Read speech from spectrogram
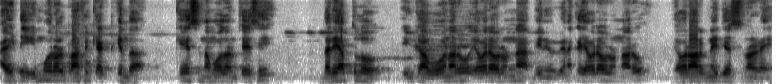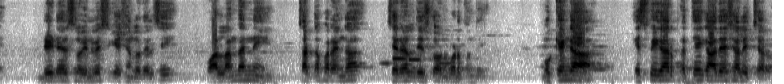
ఐటీ ఇమ్మోరల్ ట్రాఫిక్ యాక్ట్ కింద కేసు నమోదం చేసి దర్యాప్తులో ఇంకా ఓనరు ఎవరెవరున్నా దీని వెనక ఎవరెవరు ఉన్నారు ఎవరు ఆర్గనైజ్ చేస్తున్నారనే డీటెయిల్స్లో ఇన్వెస్టిగేషన్లో తెలిసి వాళ్ళందరినీ చట్టపరంగా చర్యలు తీసుకోవడం పడుతుంది. ముఖ్యంగా ఎస్పీ గారు ప్రత్యేక ఆదేశాలు ఇచ్చారు.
